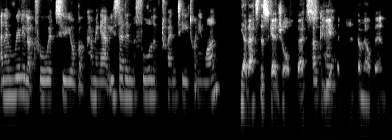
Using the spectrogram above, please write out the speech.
And I really look forward to your book coming out. You said in the fall of 2021 yeah, that's the schedule. That's okay. yeah, come out then.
